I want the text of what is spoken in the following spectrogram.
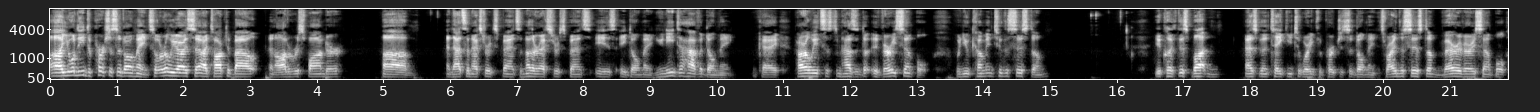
Uh, you will need to purchase a domain. So earlier I said I talked about an autoresponder, um, and that's an extra expense. Another extra expense is a domain. You need to have a domain. Okay, Power Lead System has a, a very simple. When you come into the system, you click this button, and it's going to take you to where you can purchase a domain. It's right in the system. Very very simple.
